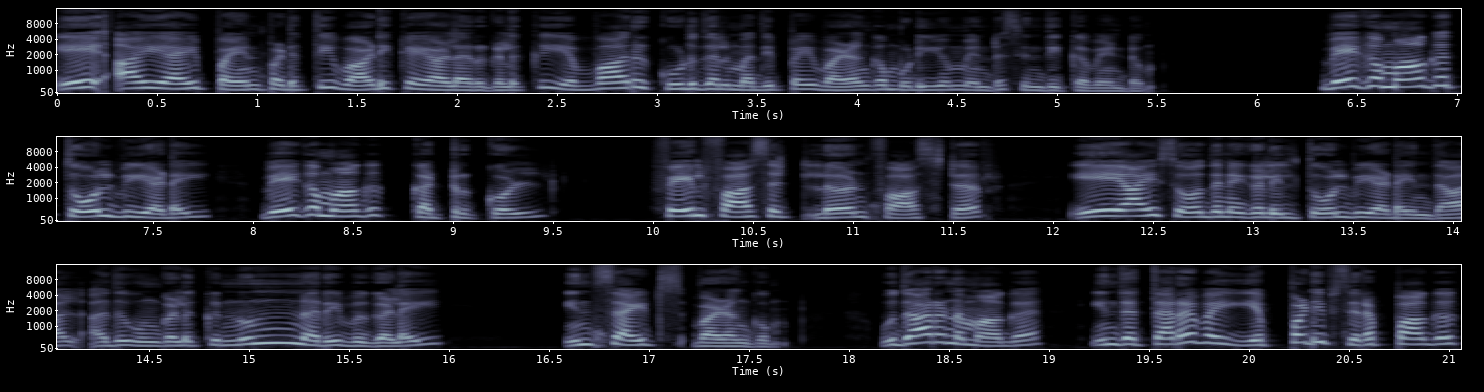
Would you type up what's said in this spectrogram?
ஏஐஐ பயன்படுத்தி வாடிக்கையாளர்களுக்கு எவ்வாறு கூடுதல் மதிப்பை வழங்க முடியும் என்று சிந்திக்க வேண்டும். வேகமாக தோல்வியடை வேகமாக கற்றுக்கொள் fail fast learn faster AI சோதனைகளில் தோல்வியடைந்தால் அது உங்களுக்கு நுண்ணறிவுகளை இன்சைட்ஸ் வழங்கும். உதாரணமாக இந்த தரவை எப்படி சிறப்பாக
